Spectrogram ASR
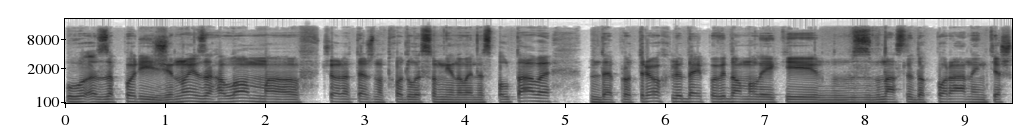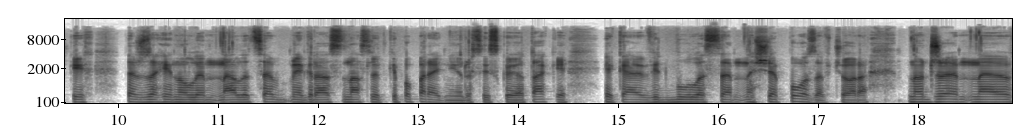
у Запоріжжі. Ну і загалом е, вчора теж надходили сумні новини з Полтави, де про трьох людей повідомили, які внаслідок поранень тяжких теж загинули. Але це якраз наслідки попередньої російської атаки, яка відбулася ще позавчора. Отже, е,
